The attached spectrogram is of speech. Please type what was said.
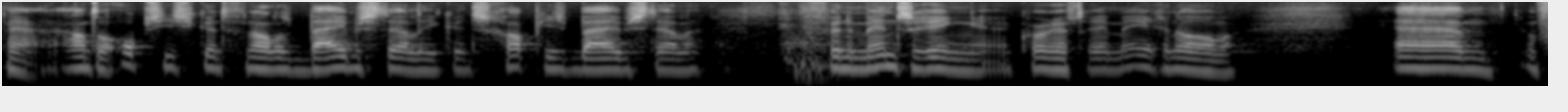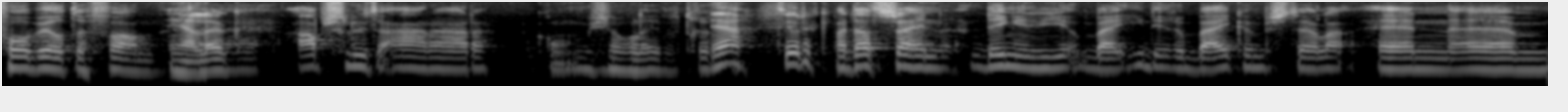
nou ja, een aantal opties. Je kunt van alles bijbestellen. Je kunt schapjes bijbestellen. Fundamentsring, Cor heeft er een meegenomen. Ehm, een voorbeeld daarvan. Ja, leuk. Eh, absolute aanrader. Kom misschien nog wel even op terug. Ja, tuurlijk. Maar dat zijn dingen die je bij iedere bij kunt bestellen. En, ehm,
